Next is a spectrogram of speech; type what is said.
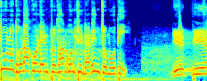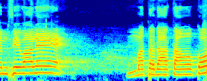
তুলোধনা করলেন প্রধানমন্ত্রী নরেন্দ্র মোদী ये टीएमसी वाले मतदाताओं को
